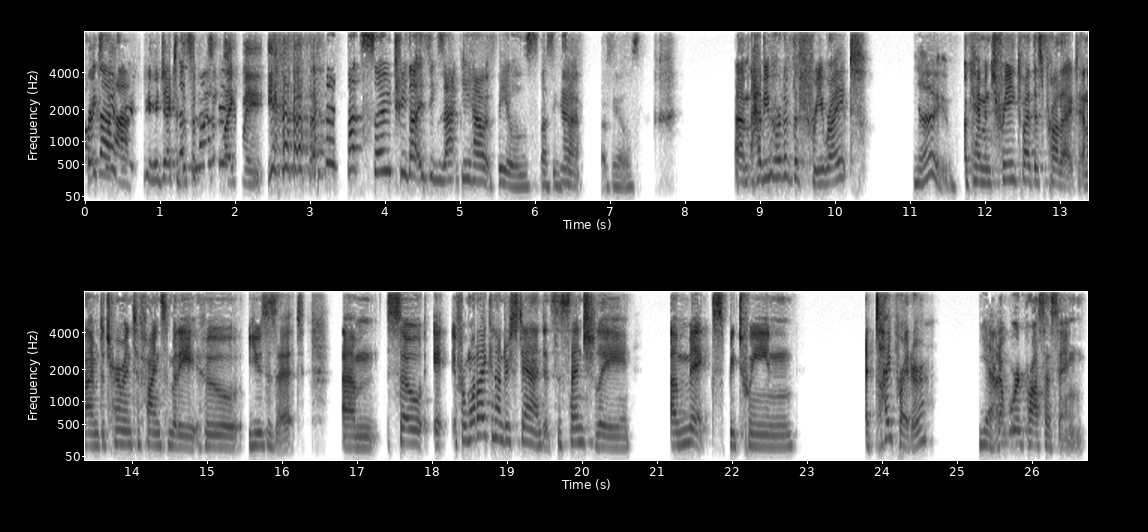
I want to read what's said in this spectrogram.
breaks that. my heart to be rejected that's that someone doesn't like me. Yeah. That's so true. That is exactly how it feels. That's exactly yeah. how it feels. Um, have you heard of the Freewrite no. Okay, I'm intrigued by this product and I'm determined to find somebody who uses it. Um, so, it, from what I can understand, it's essentially a mix between a typewriter yeah. and a word processing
